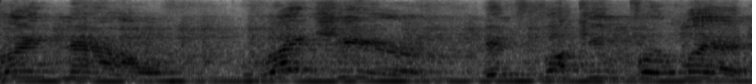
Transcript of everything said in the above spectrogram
right now, right here in fucking Berlin,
